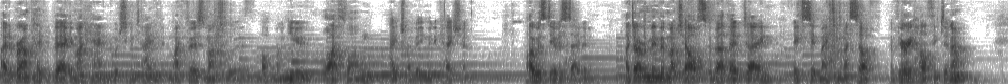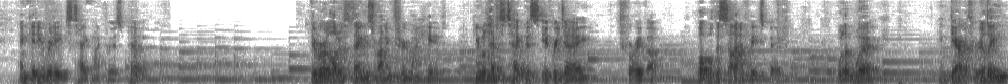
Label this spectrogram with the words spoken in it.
I had a brown paper bag in my hand which contained my first month's worth of my new lifelong HIV medication. I was devastated. I don't remember much else about that day except making myself a very healthy dinner and getting ready to take my first pill. There were a lot of things running through my head. You will have to take this every day forever. What will the side effects be? Will it work? And Gareth, really?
